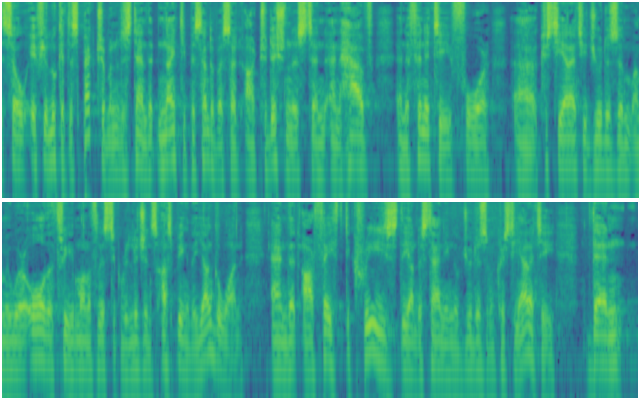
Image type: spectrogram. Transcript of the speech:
so if you look at the spectrum and understand that 90% of us are, are traditionalists and, and, have an affinity for uh, Christianity, Judaism, I mean, we're all the three monotheistic religions, us being the younger one, and that our faith decrees the understanding of Judaism and Christianity, then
